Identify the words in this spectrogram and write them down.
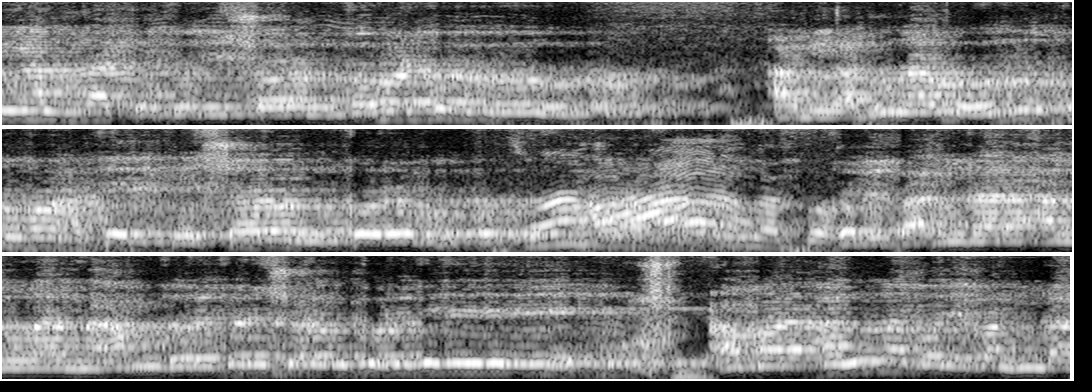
আমি আল্লাহকে যদি স্মরণ করো আমি আল্লাহ তোমাদেরকে স্মরণ করব। তবে বান্দারা আল্লাহর নাম ধরে ধরে স্মরণ করবে। আমার আল্লাহ বলে বান্দা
